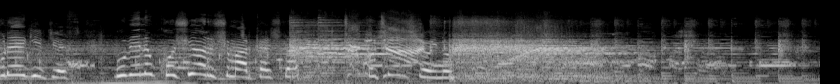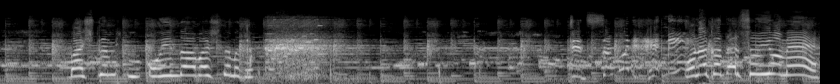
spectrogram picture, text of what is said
buraya gireceğiz. Bu benim koşu yarışım arkadaşlar. Koşu yarışı oyunu. Başlam oyun daha başlamadı. Did someone hit me? Ona kadar sayıyorum he.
